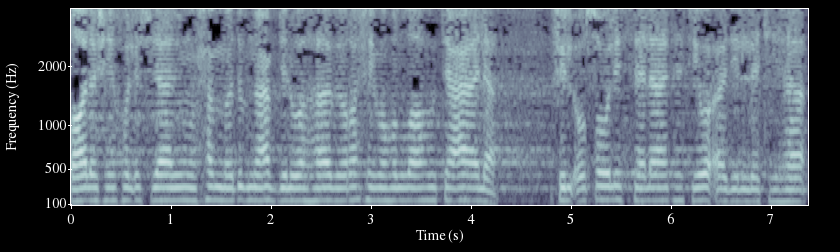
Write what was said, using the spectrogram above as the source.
قال شيخ الإسلام محمد بن عبد الوهاب رحمه الله تعالى في الأصول الثلاثة وأدلتها.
